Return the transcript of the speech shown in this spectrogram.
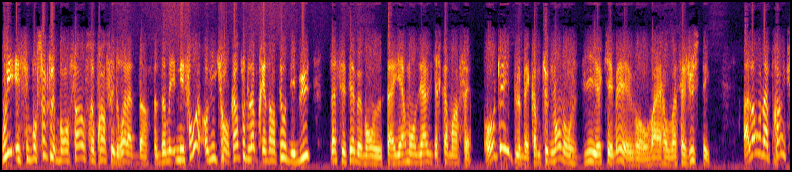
Oui, et c'est pour ça que le bon sens reprend ses droits là-dedans. Mais, mais faut, Omicron, quand on l'a présenté au début, là, c'était, ben bon, la guerre mondiale qui recommençait. OK, puis ben, comme tout le monde, on se dit, OK, ben, on va, s'ajuster. Alors, on apprend que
